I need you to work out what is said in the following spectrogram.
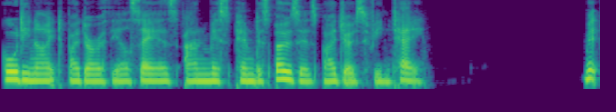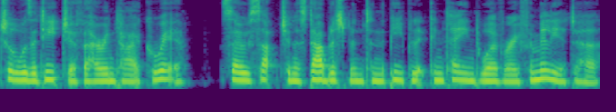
Gaudy Night by Dorothy L. Sayers and Miss Pym Disposes by Josephine Tey. Mitchell was a teacher for her entire career, so such an establishment and the people it contained were very familiar to her.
